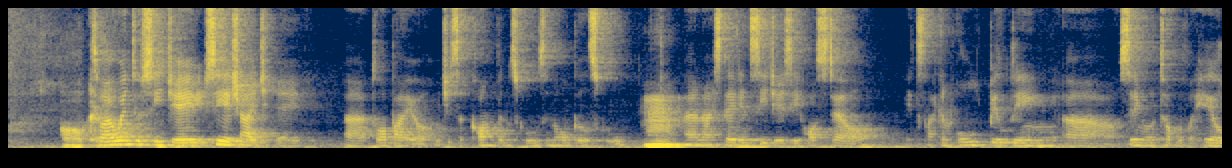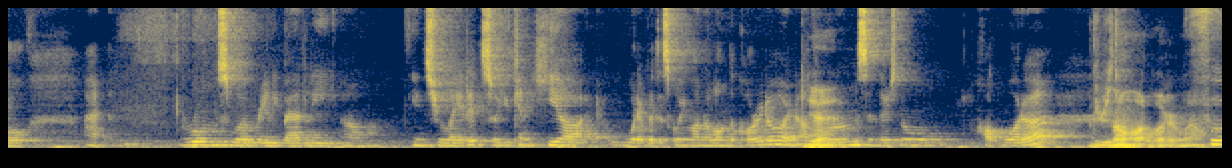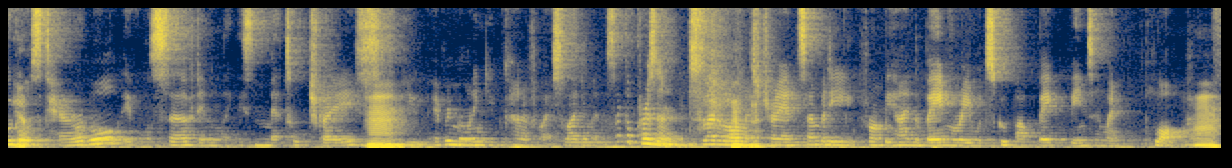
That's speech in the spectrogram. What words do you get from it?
Okay. So I went to CJ, CHIJ, uh, Toa Payoh, which is a convent school, it's an all girls school Mm. and I stayed in CJC hostel. It's like an old building uh, sitting on the top of a hill. And rooms were really badly um, insulated, so you can hear whatever that's going on along the corridor and other Yeah. rooms, and there's no hot water. There's no hot water. Wow. Food Yep. was terrible. It was served in like these metal trays. Mm. You, every morning you kind of like slide them in. It's like a prison. You slide along this tray, and somebody from behind the bain marie would scoop up baked beans and went plop Mm.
